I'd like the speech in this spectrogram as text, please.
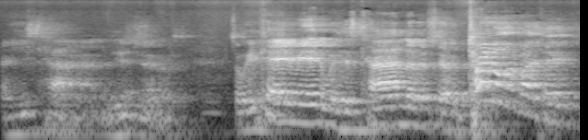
and He's kind and He's generous. So he came in with his kind, loving self, turned over my table,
